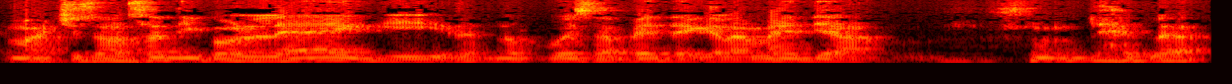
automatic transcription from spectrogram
ma ci sono stati colleghi, voi sapete che la media della,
